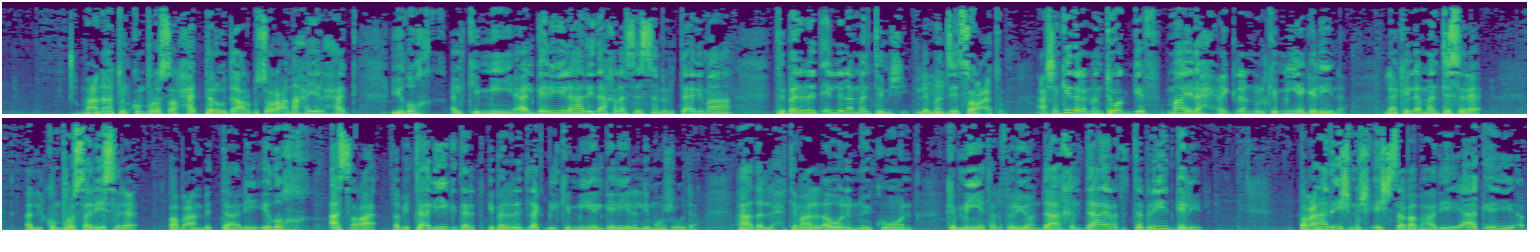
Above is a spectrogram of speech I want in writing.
معناته الكمبروسر حتى لو دار بسرعة ما حيلحق يضخ الكمية. القليلة هذه داخل ال system بالتالي ما تبرد إلا لما تمشي لما تزيد سرعته. عشان كذا لما توقف ما يلحق لأنه الكمية قليلة. لكن لما تسرع الكمبرسور يسرع طبعا بالتالي يضخ أسرع فبالتالي يقدر يبرد لك بالكمية القليلة اللي موجودة. هذا الاحتمال الأول إنه يكون كمية الفريون. داخل دائرة التبريد قليل. طبعا هذا إيش مش إيش سبب هذه؟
